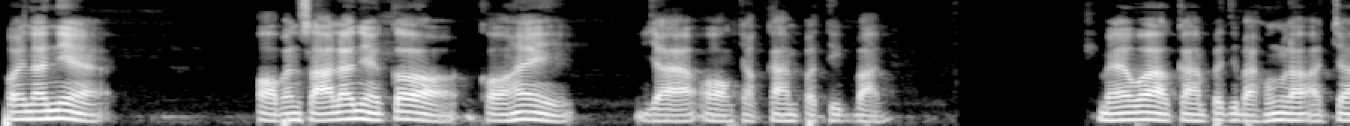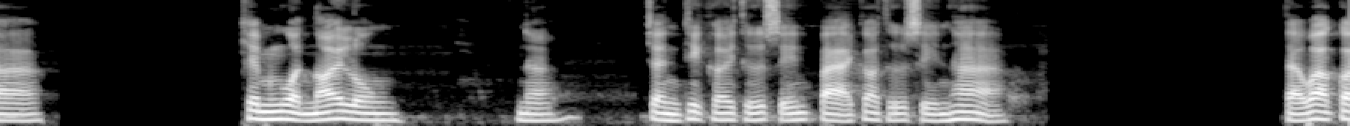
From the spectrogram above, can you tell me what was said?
เพราะฉะนั้นเนี่ยออกพรรษาแล้วเนี่ยก็ขอให้อย่าออกจากการปฏิบัติ แม้ว่าการปฏิบัติของเราอาจจะเข้มงวดน้อยลงนะเช่นที่เคยถือศีลแปดก็ถือศีลห้าแต่ว่าก็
